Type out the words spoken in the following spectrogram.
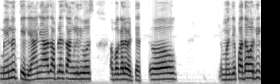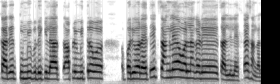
मेहनत केली आणि आज आपल्याला चांगले दिवस बघायला भेटतात. म्हणजे पदावरती कार्य तुम्ही देखील आहात आपले मित्र व परिवार आहेत एक चांगल्या वळणाकडे चाललेले आहेत. काय सांगाल?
